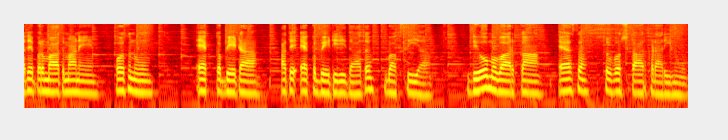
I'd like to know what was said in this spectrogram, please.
ਅਤੇ ਪਰਮਾਤਮਾ ਨੇ ਉਸ ਨੂੰ ਇੱਕ ਬੇਟਾ ਅਤੇ ਇੱਕ ਬੇਟੀ ਦੀ ਦਾਤ ਬਖਸ਼ੀ ਆ। ਦਿਓ ਮੁਬਾਰਕਾਂ ਇਸ ਸੁਪਰਸਟਾਰ ਖਿਡਾਰੀ ਨੂੰ।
